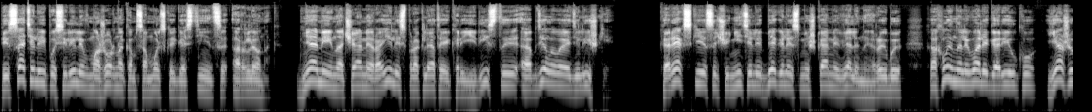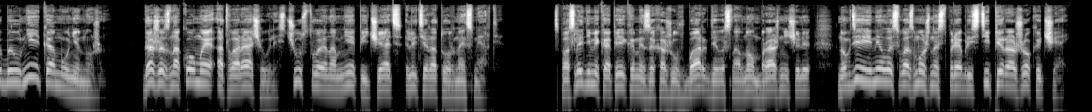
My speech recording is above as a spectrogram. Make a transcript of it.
Писателей поселили в мажорно-комсомольской гостинице «Орленок». Днями и ночами роились проклятые карьеристы, обделывая делишки. Корякские сочинители бегали с мешками вяленой рыбы, хохлы наливали горилку, я же был никому не нужен. Даже знакомые отворачивались, чувствуя на мне печать литературной смерти. С последними копейками захожу в бар, где в основном бражничали, но где имелась возможность приобрести пирожок и чай.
